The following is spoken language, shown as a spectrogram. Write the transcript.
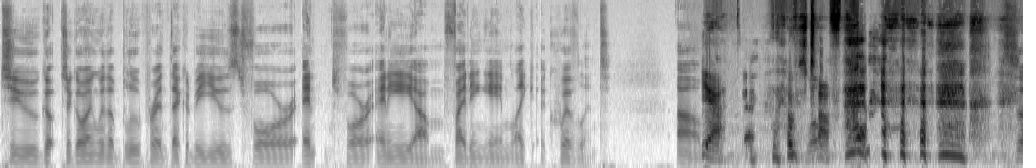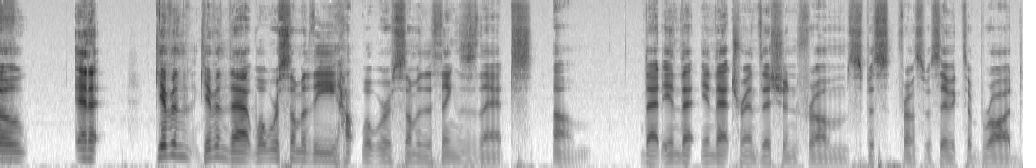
to go to going with a blueprint that could be used for for any um, fighting game like equivalent. Um, yeah, that was well, tough. so, and it, given given that, what were some of the what were some of the things that um, that in that in that transition from spe- from specific to broad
